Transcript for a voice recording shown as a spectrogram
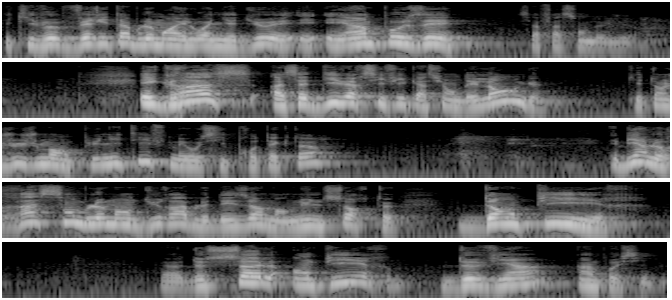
et qui veut véritablement éloigner Dieu et, et imposer sa façon de vivre. Et grâce à cette diversification des langues, qui est un jugement punitif mais aussi protecteur, eh le rassemblement durable des hommes en une sorte d'empire, euh, de seul empire, devient impossible.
